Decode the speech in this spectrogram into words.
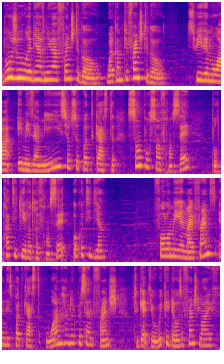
Bonjour et bienvenue à French to Go. Welcome to French to Go. Suivez-moi et mes amis sur ce podcast 100% français pour pratiquer votre français au quotidien. Follow me and my friends in this podcast 100% French to get your weekly dose of French life.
